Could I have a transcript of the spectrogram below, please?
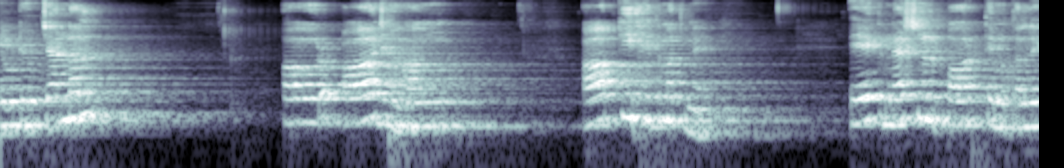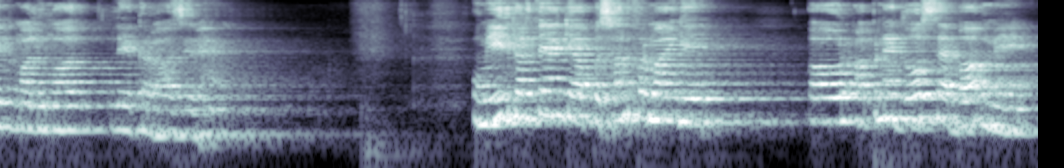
یوٹیوب چینل اور آج ہم آپ کی خدمت میں ایک نیشنل پارک کے متعلق معلومات لے کر حاضر ہیں۔ امید کرتے ہیں کہ آپ پسند فرمائیں گے اور اپنے دوست احباب میں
